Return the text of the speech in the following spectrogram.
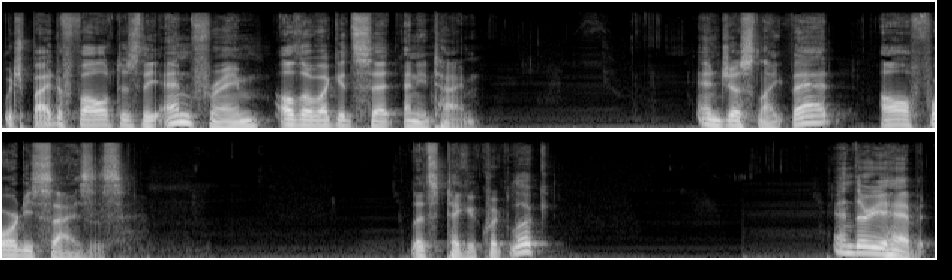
which by default is the end frame, although I could set any time. And just like that, all 40 sizes. Let's take a quick look. And there you have it.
